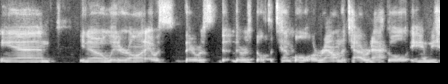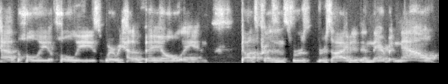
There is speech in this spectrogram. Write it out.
and you know later on it was there was there was built a temple around the tabernacle, and we had the Holy of Holies where we had a veil and God's presence res- resided in there. But now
